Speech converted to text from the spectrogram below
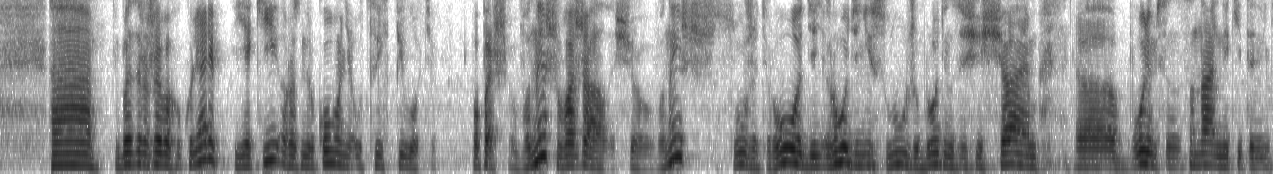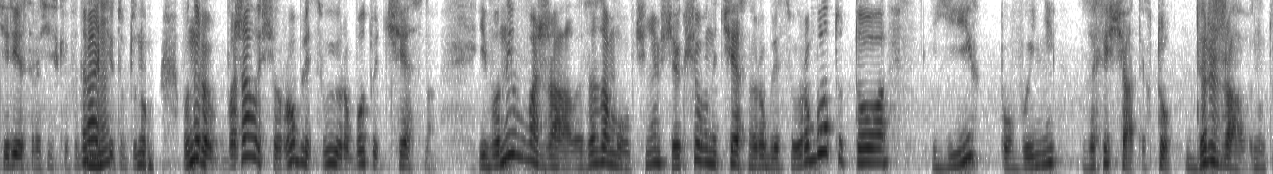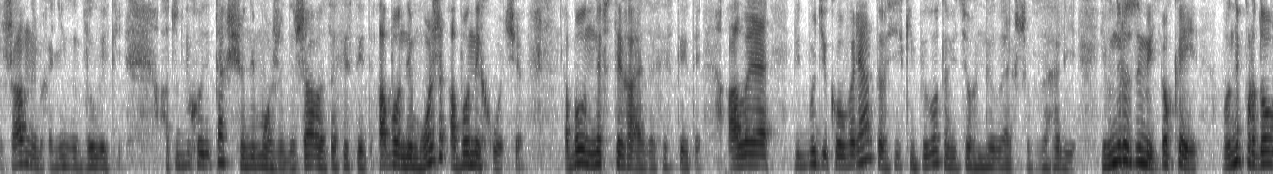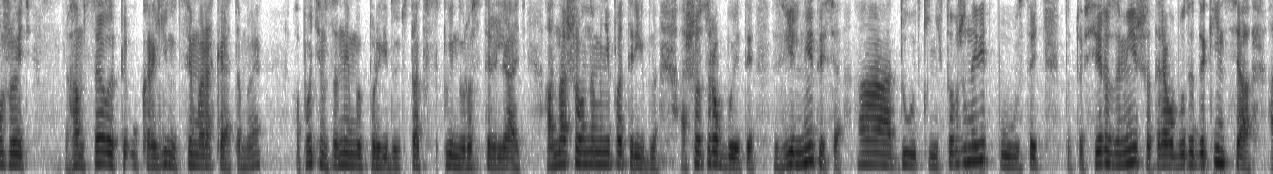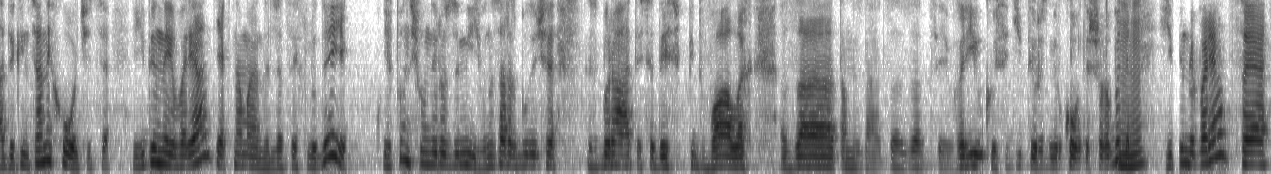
без рожевих окулярів, які розмірковані у цих пілотів. По-перше, вони ж вважали, що вони ж служать родині, родині служимо, родину захищаємо, е, боремося за національний інтереси Російської Федерації. Мгм. Тобто, ну вони вважали, що роблять свою роботу чесно. І вони вважали за замовченням, що якщо вони чесно роблять свою роботу, то їх повинні захищати. Хто? Держава. Ну, державний механізм великий. А тут виходить так, що не може держава захистити. Або не може, або не хоче, або не встигає захистити. Але від будь-якого варіанту російським пілотам від цього не легше взагалі. І вони розуміють, окей, вони продовжують гамселити Україну цими ракетами. А потім за ними прийдуть, так в спину розстрілять. А на що воно мені потрібно? А що зробити? Звільнитися? А, дудки, ніхто вже не відпустить. Тобто всі розуміють, що треба бути до кінця, а до кінця не хочеться. Єдиний варіант, як на мене, для цих людей, як- я впевнений, що вони розуміють. Вони зараз будуть збиратися десь в підвалах за там не знаю, за, за цією горілкою, сидіти, розмірковувати, що робити. Мгм. Єдиний варіант це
